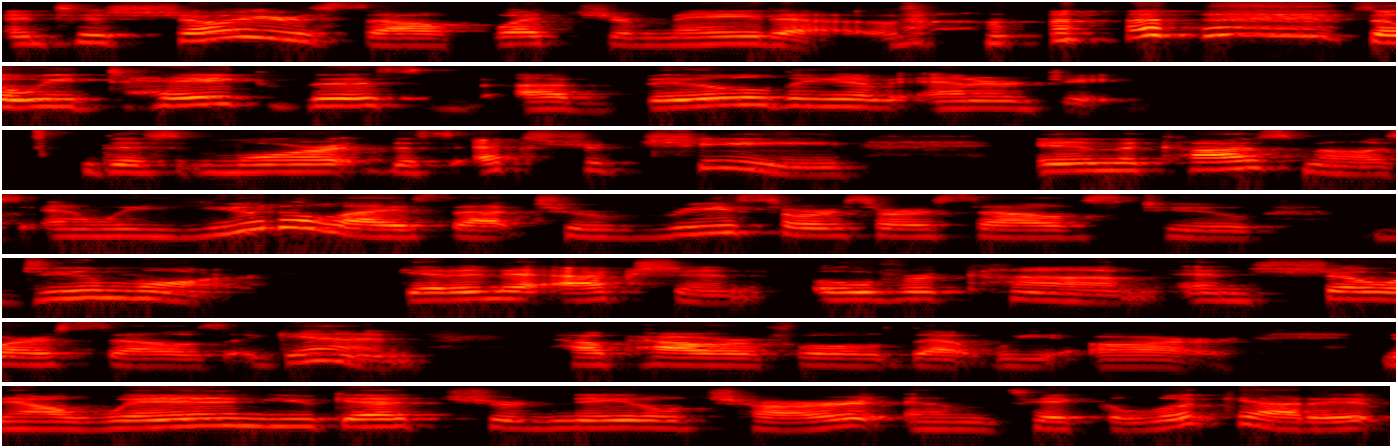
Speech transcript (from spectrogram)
and to show yourself what you're made of. so we take this uh, building of energy, this more, this extra chi in the cosmos, and we utilize that to resource ourselves to do more get into action, overcome, and show ourselves again how powerful that we are. Now, when you get your natal chart and take a look at it,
